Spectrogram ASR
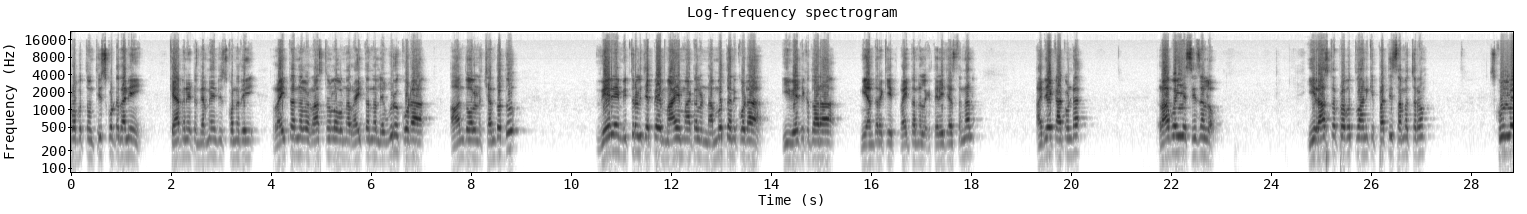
ప్రభుత్వం తీసుకుంటుందని కేబినెట్ నిర్ణయం తీసుకున్నది. రైతన్నలు రాష్ట్రంలో ఉన్న రైతన్నలు ఎవరూ కూడా ఆందోళన చెందొద్దు. వేరే మిత్రులు చెప్పే మాయ మాటలు నమ్మొద్దని కూడా ఈ వేదిక ద్వారా మీ అందరికీ రైతన్నలకు తెలియజేస్తున్నాను. అదే కాకుండా రాబోయే సీజన్లో ఈ రాష్ట్ర ప్రభుత్వానికి ప్రతి సంవత్సరం స్కూల్లో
